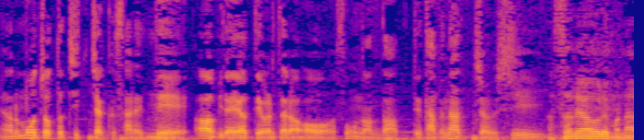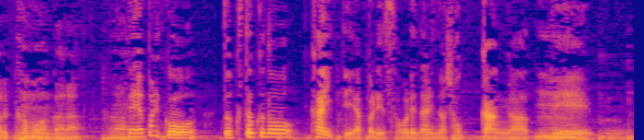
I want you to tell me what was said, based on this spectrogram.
あの、もうちょっとちっちゃくされて、アワビだよって言われたら、ああ、そうなんだって多分なっちゃうし、それは俺もなるかもわからん。うん。でやっぱりこう、独特の貝ってやっぱりそれなりの食感があって、うん。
